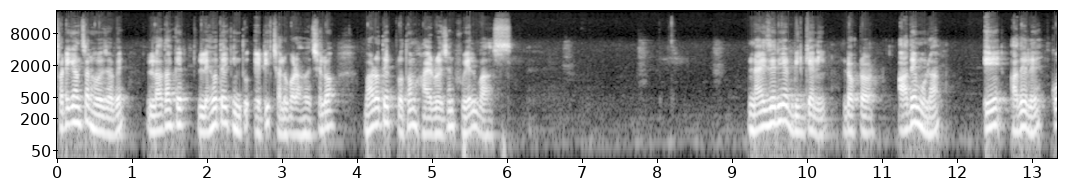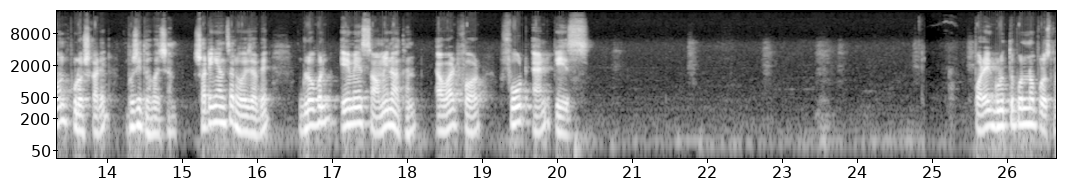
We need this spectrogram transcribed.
সঠিক অ্যান্সার হয়ে যাবে, লাদাখের লেহতে কিন্তু এটি চালু করা হয়েছিল, ভারতের প্রথম হাইড্রোজেন ফুয়েল বাস। নাইজেরিয়ার বিজ্ঞানী ডক্টর আদেমুলা এ আদেলে কোন পুরস্কারে ভূষিত হয়েছেন? সঠিক অ্যান্সার হয়ে যাবে, global M A Swaminathan award for food and peace. পরের গুরুত্বপূর্ণ প্রশ্ন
